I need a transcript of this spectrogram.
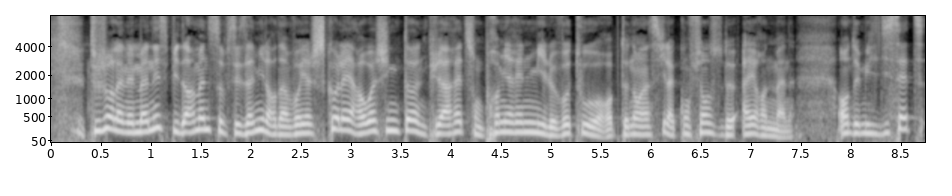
Toujours la même année, Spider-Man sauve ses amis lors d'un voyage scolaire à Washington, puis arrête son premier ennemi, le vautour, obtenant ainsi la confiance de Iron Man. En 2017,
